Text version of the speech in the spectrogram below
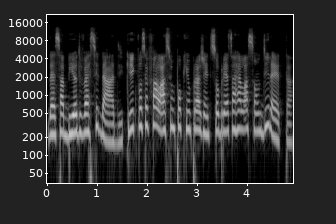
dessa biodiversidade. Queria que você falasse um pouquinho para a gente sobre essa relação direta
